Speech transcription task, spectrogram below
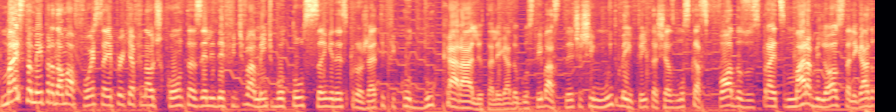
mas também pra dar uma força aí, porque afinal de contas ele definitivamente botou sangue nesse projeto e ficou do caralho, tá ligado? Eu gostei bastante, achei muito bem feita, achei as músicas fodas, os sprites maravilhosos, tá ligado?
